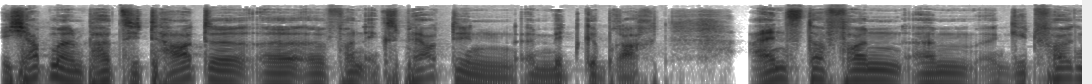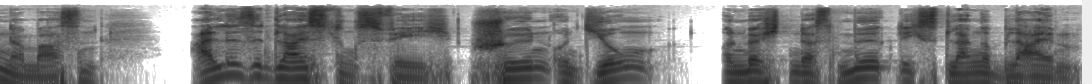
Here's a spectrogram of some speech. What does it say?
Ich habe mal ein paar Zitate äh, von Expertinnen äh, mitgebracht. Eins davon ähm, geht folgendermaßen. Alle sind leistungsfähig, schön und jung und möchten das möglichst lange bleiben.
